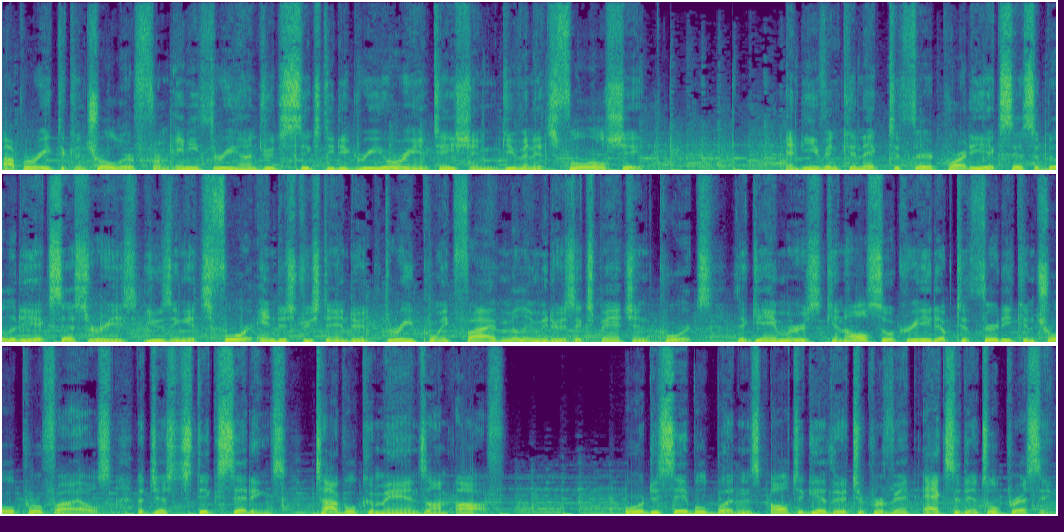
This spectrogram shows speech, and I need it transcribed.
operate the controller from any 360 degree orientation given its floral shape and even connect to third-party accessibility accessories using its four industry-standard 3.5mm expansion ports. The gamers can also create up to 30 control profiles, adjust stick settings, toggle commands on off, or disable buttons altogether to prevent accidental pressing.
